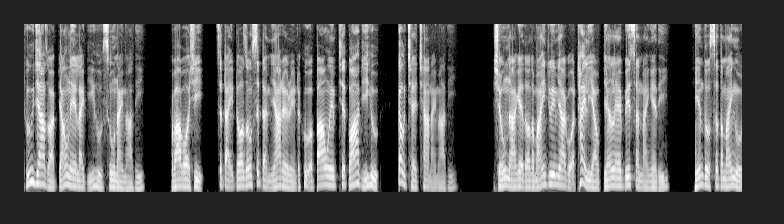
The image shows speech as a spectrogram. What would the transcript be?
ထူးခြားစွာပြောင်းလဲလိုက်ပြီဟုဆိုနိုင်ပါသည်ကဘာပေါ်ရှိ စစ်တိုက်တော်ဆုံးစစ်တပ်များတွင်တစ်ခုအပါအဝင်ဖြစ်သွားပြီဟုကောက်ချက်ချနိုင်ပါသည်ရုံနာခဲ့သောသမိုင်းကျွေးများကိုအထိုက်လျောက်ပြန်လည်ပေးဆက်နိုင်ခဲ့သည်ရင်းတို့စစ်သမိုင်းကို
